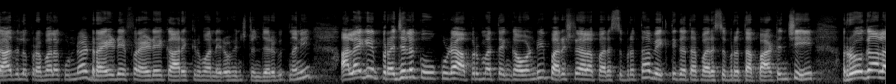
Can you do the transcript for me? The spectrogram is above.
వ్యాధులు ప్రబలకుండా డ్రై డే ఫ్రైడే కార్యక్రమాన్ని నిర్వహించడం జరుగుతుందని అలాగే ప్రజలకు కూడా అప్రమత్తంగా ఉండి పరిసరాల పరిశుభ్రత వ్యక్తిగత పరిశుభ్రత పాటించి రోగాల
